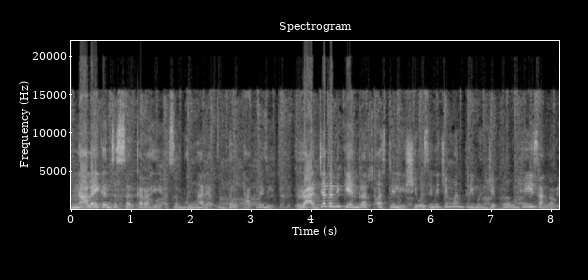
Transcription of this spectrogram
नालायकांचं सरकार आहे असं म्हणणाऱ्या उद्धव ठाकरेंनी राज्यात आणि केंद्रात असलेली शिवसेनेचे मंत्री म्हणजे कोण हेही सांगावे.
